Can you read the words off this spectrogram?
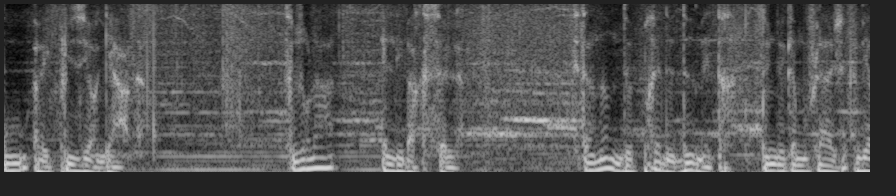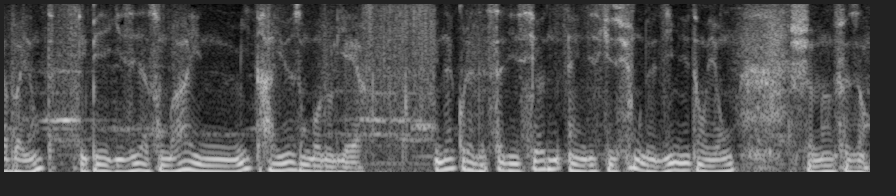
ou avec plusieurs gardes. Ce jour-là, elle débarque seule. C'est un homme de près de 2 mètres, tenue de camouflage verdoyante, épée aiguisée à son bras et une mitrailleuse en bandoulière. Une accolade s'additionne à une discussion de 10 minutes environ, chemin faisant.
